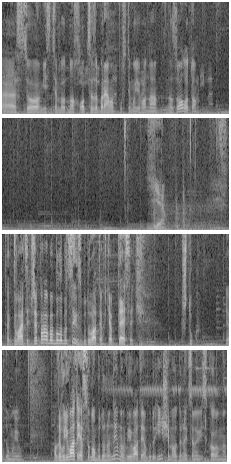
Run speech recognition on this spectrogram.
Е, з цього місця ми одного хлопця заберемо, пустимо його на, на золото. Є. Так, 20. Вже пора би було б цих збудувати, хоча б 10 штук, я думаю. Але воювати я все одно буду не ними, воювати я буду іншими одиницями військовими.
